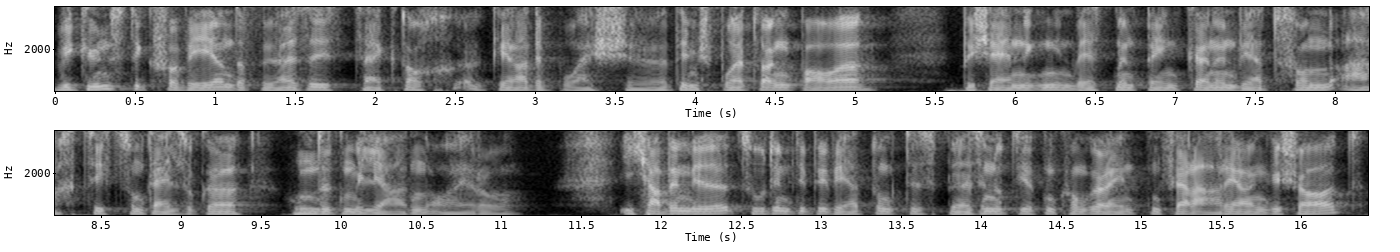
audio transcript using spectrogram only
Wie günstig VW an der Börse ist, zeigt auch äh, gerade Porsche. Dem Sportwagenbauer bescheinigen Investmentbanker einen Wert von 80, zum Teil sogar 100 Milliarden Euro. Ich habe mir zudem die Bewertung des börsennotierten Konkurrenten Ferrari angeschaut.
